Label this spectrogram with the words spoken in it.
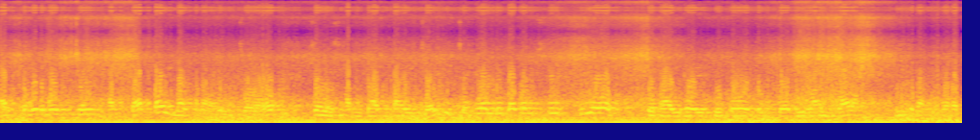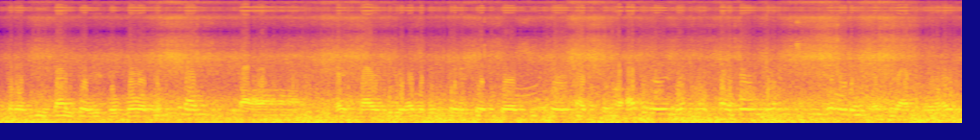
앞쪽으로 보시면 삼삼바이 나타나고 있죠. 저 삼삼바이 저 이쪽에 올라가보십시오. 저 바위를 두고 등급이 앉아 이런 사람들은 이 바위를 두고 등산합니다. 옛날 우리 어머님들께서 쉽게 같은 아들을 목욕하고 친정으로 가져왔고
